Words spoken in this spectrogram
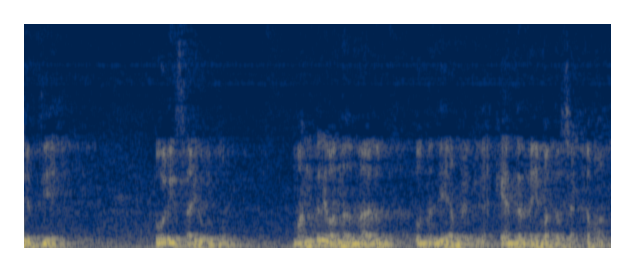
ജപ്തിയായി. പോലീസായി ഒന്നും മന്ത്രി വന്നു നിന്നാലും ഒന്നും ചെയ്യാൻ പറ്റില്ല. കേന്ദ്ര നിയമം അത്ര ശക്തമാണ്.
